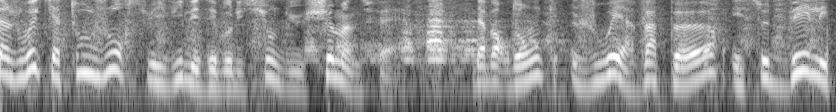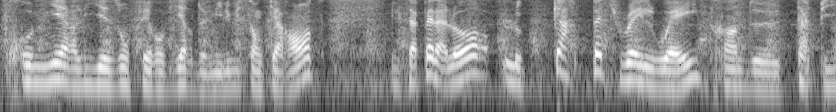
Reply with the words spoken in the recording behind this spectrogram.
un jouet qui a toujours suivi les évolutions du chemin de fer. D'abord donc, jouet à vapeur, et ce dès les premières liaisons ferroviaires de 1840. Il s'appelle alors le Carpet Railway, train de tapis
